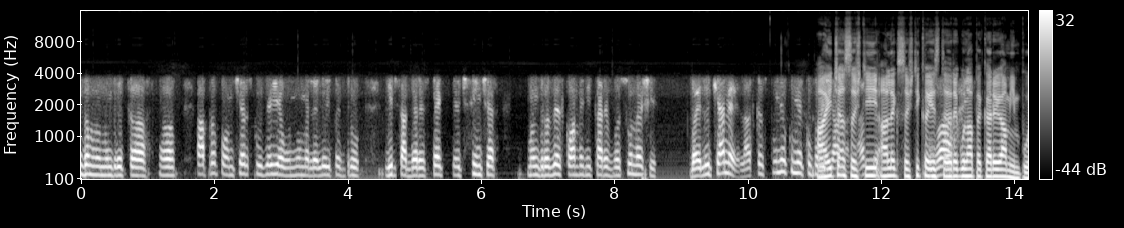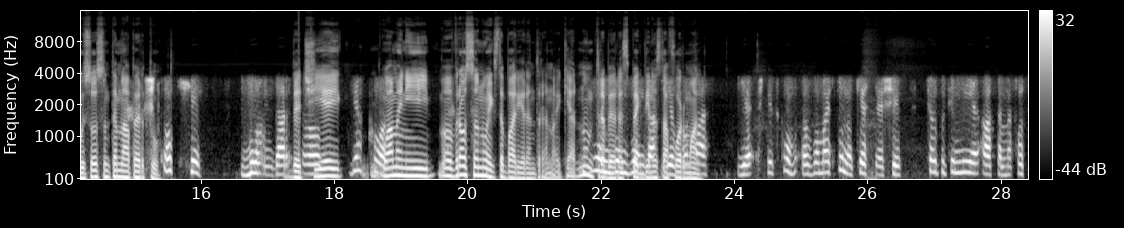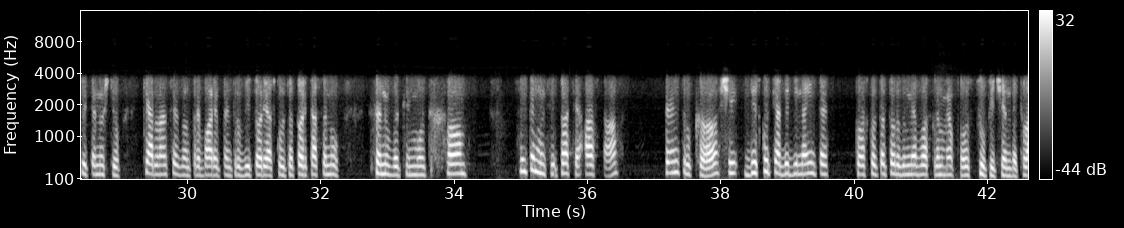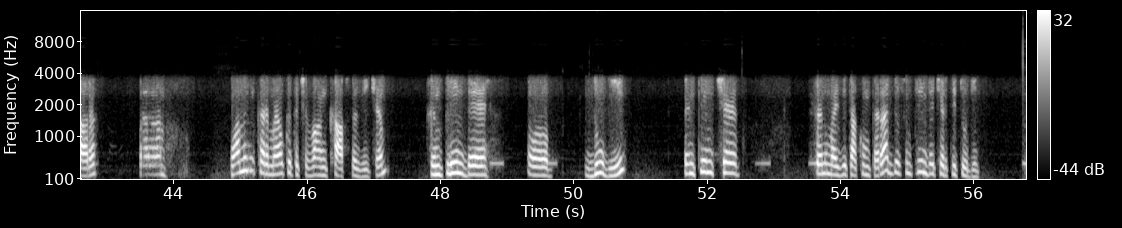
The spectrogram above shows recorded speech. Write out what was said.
domnul Mândruță. Uh, apropo, îmi cer scuze eu în numele lui pentru lipsa de respect. Deci, sincer, mă îngrozesc oamenii care vă sună și Băi, Luciane, las că spun eu cum e cu vrăjeala, Aici să știi, lasă. Alex, să știi că este Vai. regula pe care eu am impus-o, suntem la pertu. Ok. Bun, dar... Deci uh, ei, de acord. oamenii, uh, vreau să nu există bariere între noi, chiar nu-mi Bun, trebuie bun, respect bun, din dar ăsta e formal. Vorba, e, știți cum, vă mai spun o chestie și cel puțin mie asta mi-a fost, uite, nu știu, chiar lansez o întrebare pentru viitorii ascultători ca să nu, să nu vă țin mult. Uh, suntem în situația asta pentru că, și discuția de dinainte cu ascultătorul dumneavoastră mi-a fost suficient de clară, uh, oamenii care mai au câte ceva în cap, să zicem, sunt plini de uh, dubii în timp ce, să nu mai zic acum pe radio, sunt plin de certitudini.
